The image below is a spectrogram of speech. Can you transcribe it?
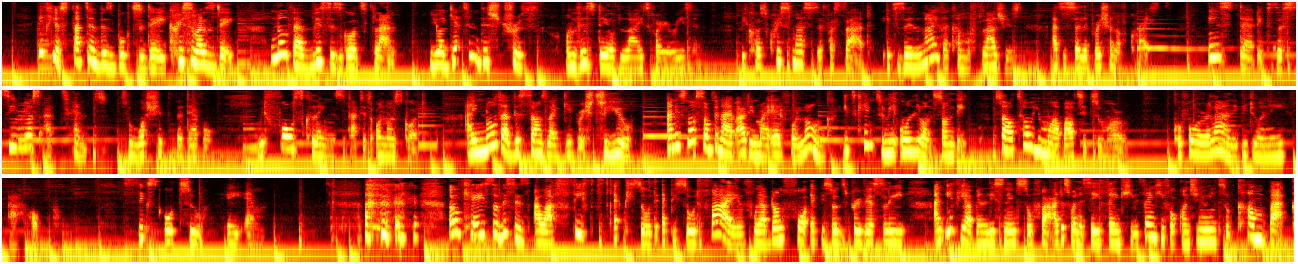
If you're starting this book today, Christmas Day, know that this is God's plan. You are getting this truth on this day of lies for a reason because Christmas is a facade. It is a lie that camouflages as a celebration of Christ. Instead, it is a serious attempt to worship the devil with false claims that it honors God. I know that this sounds like gibberish to you, and it's not something I have had in my head for long. It came to me only on Sunday, so I'll tell you more about it tomorrow. Koforola and Ibidunni are up. 6:02 a.m. okay, so this is our fifth episode, episode five. We have done four episodes previously, and if you have been listening so far, I just want to say thank you. Thank you for continuing to come back.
